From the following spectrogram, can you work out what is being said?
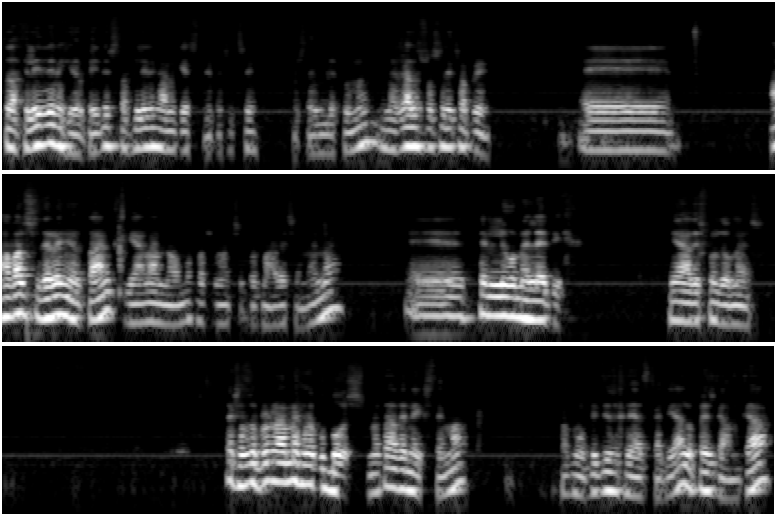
το δαχτυλίδι δεν είναι χειροποίητες, το δαχτυλίδι είναι και τις τρύπες, έτσι, ώστε να μην μπλεχθούμε. Μεγάλες που σας έδειξα πριν. Ε, αν βάλω σιδερένιο τάγκ για να είναι όμορφο, ας πούμε έτσι όπως μου αρέσει εμένα, ε, θέλει λίγο μελέτη για να δεις που είναι το μέσα. Εντάξει, αυτό το πρόβλημα μέχρι να το κουμπώσεις. Μετά δεν έχεις θέμα. Βαθμοποιητής δεν χρειάζεται κάτι άλλο, παίζει κανονικά.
